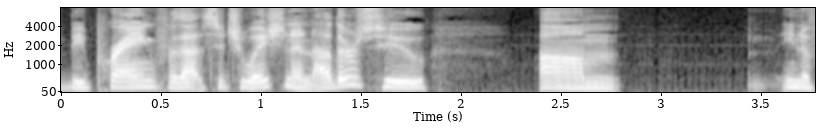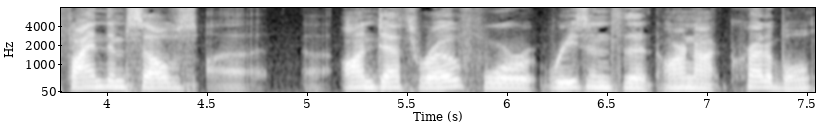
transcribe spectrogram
be praying for that situation and others who, um, you know, find themselves uh, on death row for reasons that are not credible.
